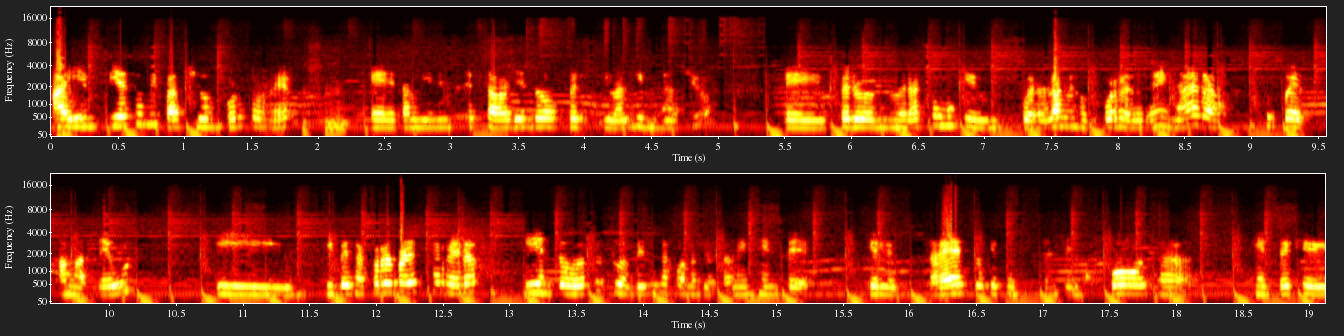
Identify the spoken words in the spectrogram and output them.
ahí empiezo mi pasión por correr. Eh, también estaba yendo festival al gimnasio, eh, pero no era como que fuera la mejor corredora ni nada, era súper amateur. Y, empecé a correr varias carreras y en todo eso tú empiezas a conocer también gente que le gusta esto, que te empieza a enseñar cosas, gente que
